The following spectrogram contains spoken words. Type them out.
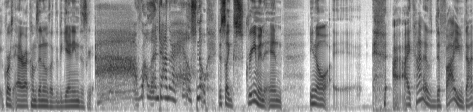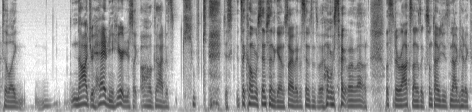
of course, Ad Rock comes in and was like the beginning, just like ah, rolling down the hill, snow, just like screaming. And you know, I, I kind of defy you not to like nod your head and you hear it. You're just like, oh god, it's just it's like Homer Simpson again. I'm sorry about the Simpsons, but Homer's talking about. Listen to rock songs. Like sometimes you just nod your head, like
